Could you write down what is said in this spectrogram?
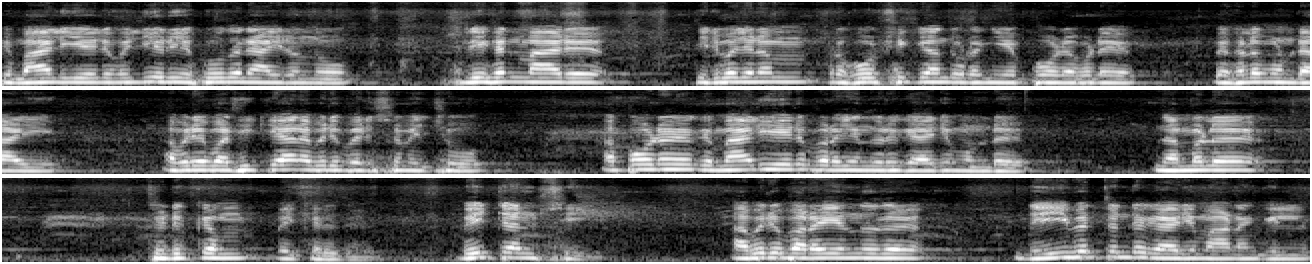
ഗമാലിയേൽ വലിയൊരു യഹൂദനായിരുന്നു. ശ്രീഹന്മാർ തിരുവചനം പ്രഘോഷിക്കാൻ തുടങ്ങിയപ്പോൾ അവിടെ ബഹളമുണ്ടായി. അവരെ വധിക്കാൻ അവർ പരിശ്രമിച്ചു. അപ്പോൾ ഗമാലിയേൽ പറയുന്നൊരു കാര്യമുണ്ട്. നമ്മൾ തിടുക്കം വയ്ക്കരുത് വെയിറ്റ് ആൻഡ് സി അവർ പറയുന്നത് ദൈവത്തിന്റെ കാര്യമാണെങ്കിൽ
